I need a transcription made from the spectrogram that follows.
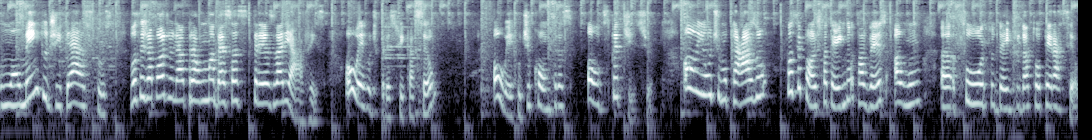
um aumento de gastos, você já pode olhar para uma dessas três variáveis: ou erro de precificação, ou erro de compras, ou desperdício. Ou em último caso, você pode estar tendo talvez algum uh, furto dentro da tua operação.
